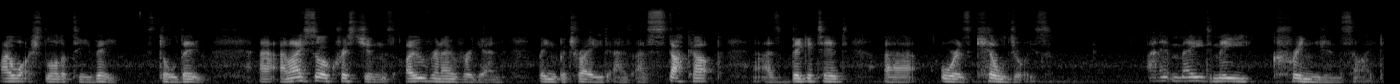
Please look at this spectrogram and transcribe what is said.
I watched a lot of TV, still do, uh, and I saw Christians over and over again being portrayed as, as stuck up, as bigoted, uh, or as killjoys. And it made me cringe inside,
